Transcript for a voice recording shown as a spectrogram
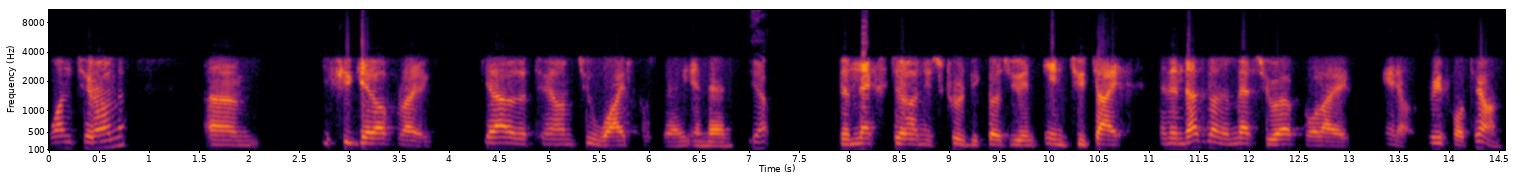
one turn, um, if you get off like get out of the turn too wide per se, and then Yep. the next turn is screwed because you're in, in too tight, and then that's going to mess you up for like you know three four turns.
